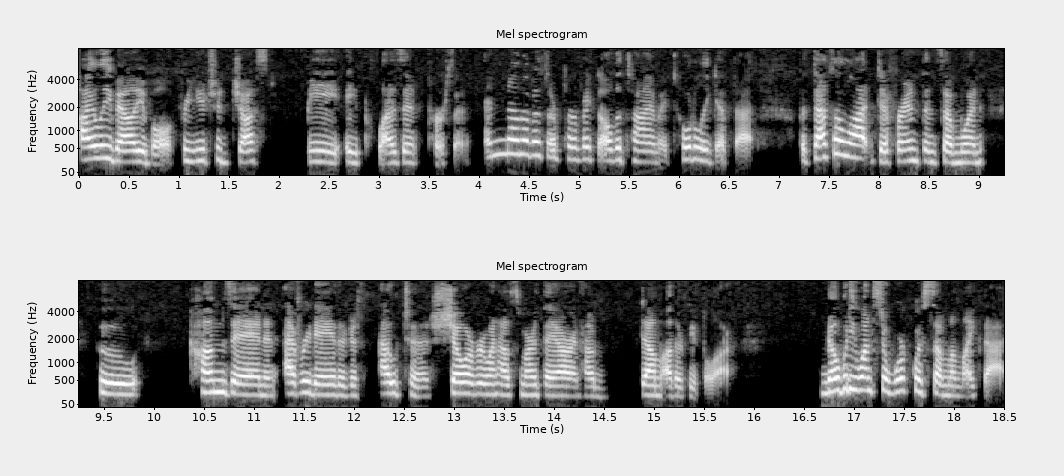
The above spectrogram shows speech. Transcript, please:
highly valuable for you to just be a pleasant person. And none of us are perfect all the time. I totally get that. But that's a lot different than someone who comes in and every day they're just out to show everyone how smart they are and how dumb other people are. Nobody wants to work with someone like that.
